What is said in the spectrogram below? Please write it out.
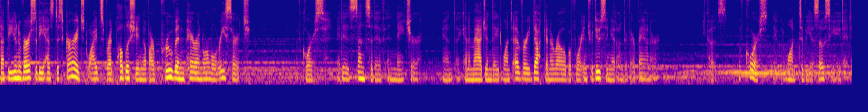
that the university has discouraged widespread publishing of our proven paranormal research. Of course, it is sensitive in nature, and I can imagine they'd want every duck in a row before introducing it under their banner. Because, of course, they would want to be associated.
